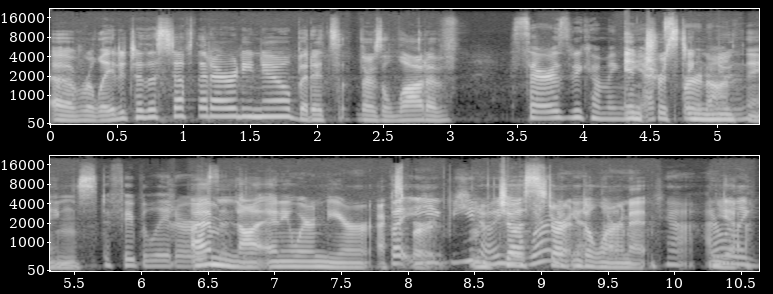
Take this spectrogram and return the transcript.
uh, related to the stuff that I already knew, but it's there's a lot of Sarah's becoming Interesting new things. Defibrillator. I'm not anywhere near expert. But you, you know, I'm you're just starting to learn it. Yeah, I don't really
